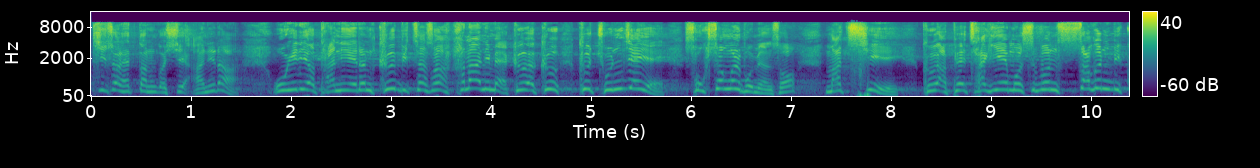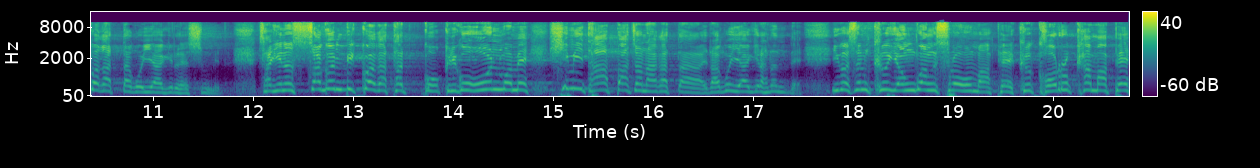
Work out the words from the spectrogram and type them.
기절했다는 것이 아니라 오히려 다니엘은 그 빛에서 하나님의 그, 그, 그 존재의 속성을 보면서 마치 그 앞에 자기의 모습은 썩은 빛과 같다고 이야기를 했습니다. 자기는 썩은 빛과 같았고 그리고 온몸에 힘이 다 빠져나갔다라고 이야기를 하는데 이것은 그 영광스러움 앞에 그 거룩함 앞에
